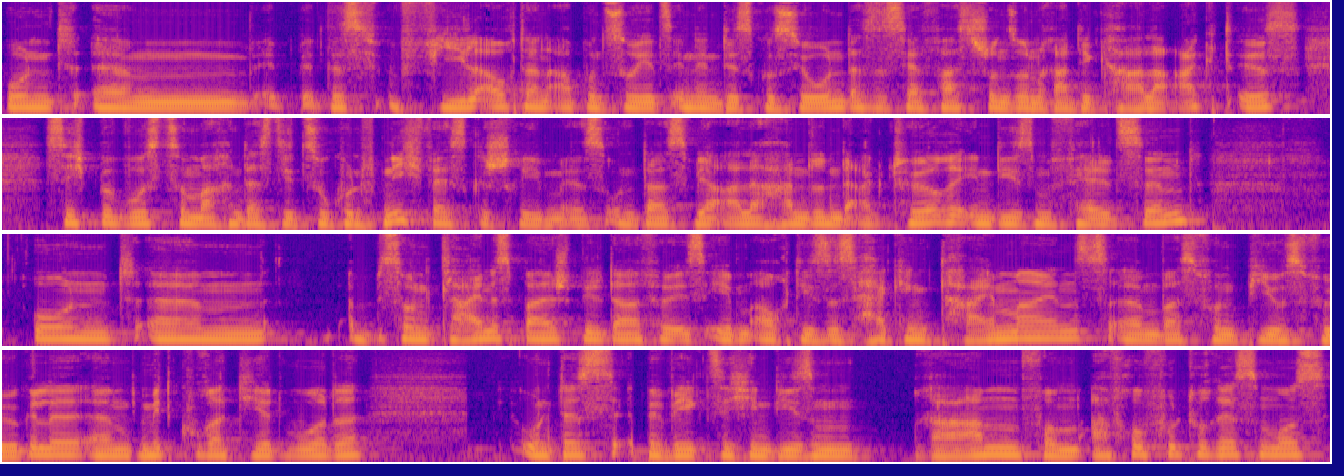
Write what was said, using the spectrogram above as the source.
Und ähm, das fiel auch dann ab und zu jetzt in den Diskussionen, dass es ja fast schon so ein radikaler Akt ist, sich bewusst zu machen, dass die Zukunft nicht festgeschrieben ist und dass wir alle handelnde Akteure in diesem Feld sind. Und ähm, so ein kleines Beispiel dafür ist eben auch dieses Hacking Timelines, ähm, was von Pius Vögele ähm, mitkuratiert wurde. Und das bewegt sich in diesem Rahmen vom Afrofuturismus,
